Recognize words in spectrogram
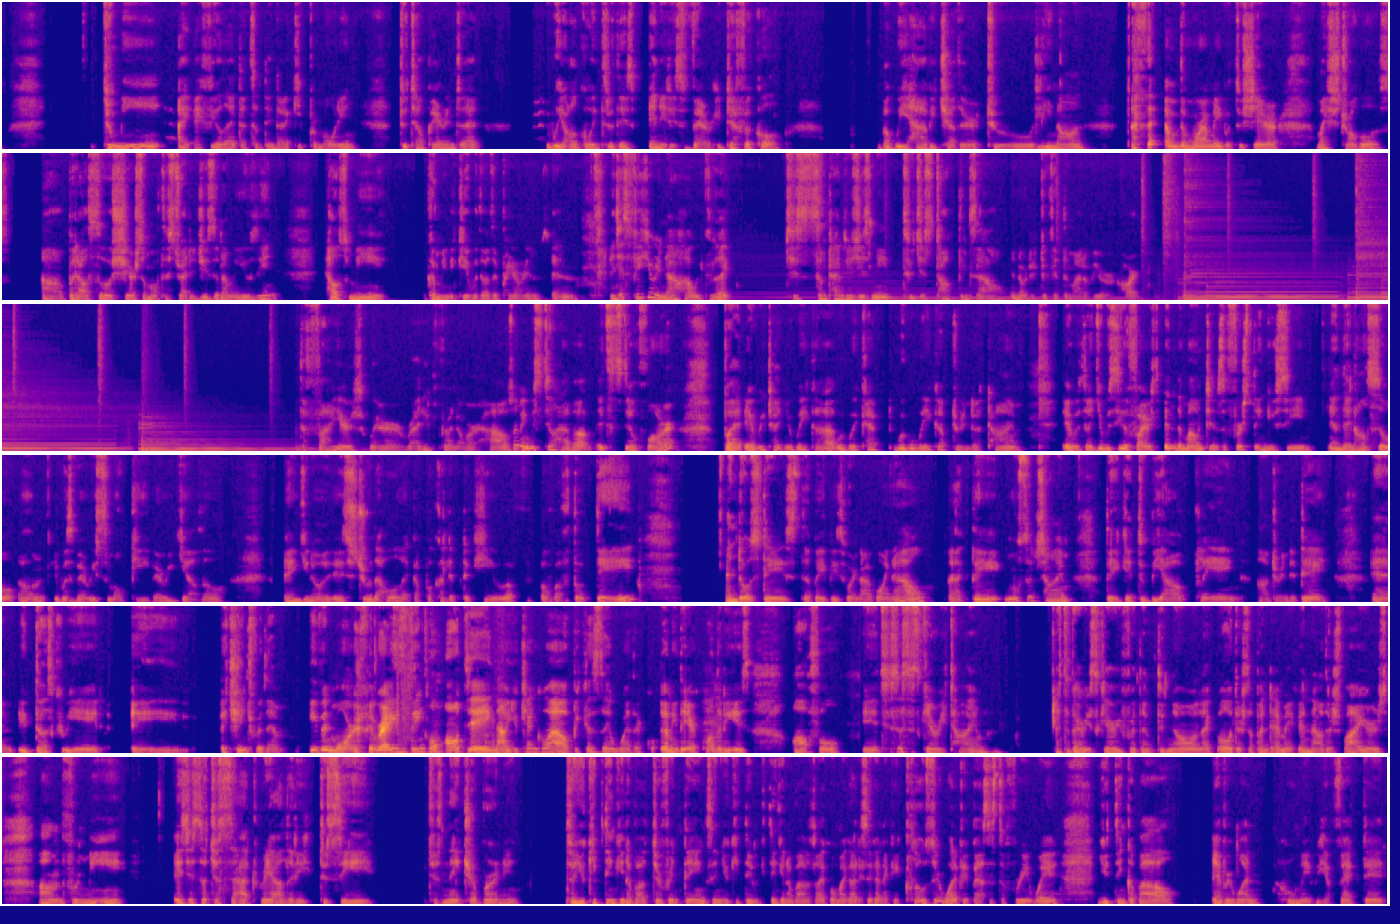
to me, I, I feel that that's something that I keep promoting to tell parents that we are all going through this and it is very difficult. But we have each other to lean on. the more I'm able to share my struggles, uh, but also share some of the strategies that I'm using, helps me communicate with other parents and and just figuring out how we could like just sometimes you just need to just talk things out in order to get them out of your heart. The fires were right in front of our house. I mean, we still have a. It's still far, but every time you wake up, we wake up. We will wake up during that time. It was like you would see the fires in the mountains. The first thing you see, and then also um, it was very smoky, very yellow. And you know it's true the whole like apocalyptic hue of, of, of the day. In those days the babies were not going out. Like they most of the time they get to be out playing uh, during the day. And it does create a a change for them even more right? Staying home all day now you can't go out because the weather i mean the air quality is awful. It's just a scary time. It's very scary for them to know like oh there's a pandemic and now there's fires. Um for me it's just such a sad reality to see just nature burning so you keep thinking about different things and you keep th- thinking about like oh my god is it gonna get closer? What if it passes the freeway? You think about everyone who may be affected.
